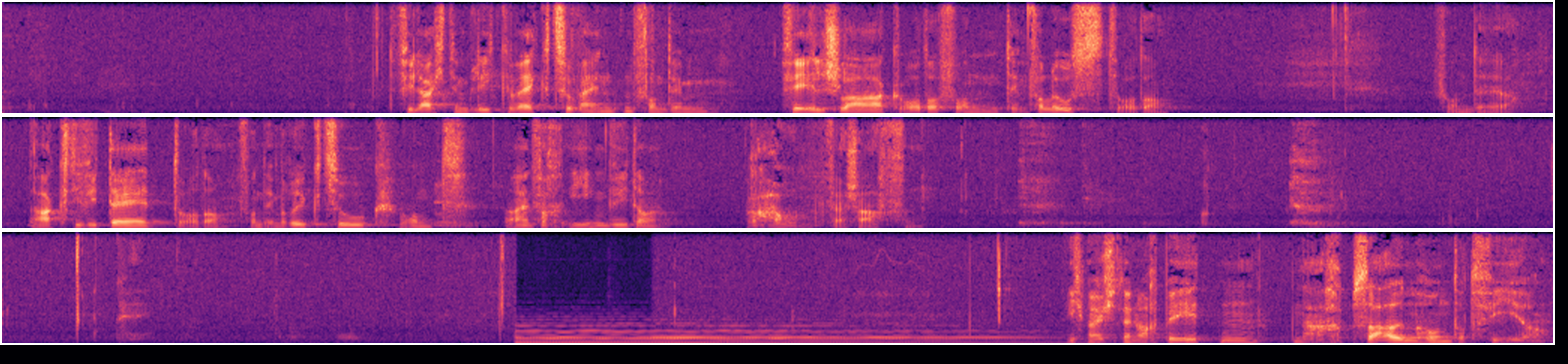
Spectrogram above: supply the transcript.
vielleicht den Blick wegzuwenden von dem Fehlschlag oder von dem Verlust oder von der Aktivität oder von dem Rückzug und einfach ihm wieder Raum verschaffen. Ich möchte noch beten nach Psalm 104.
